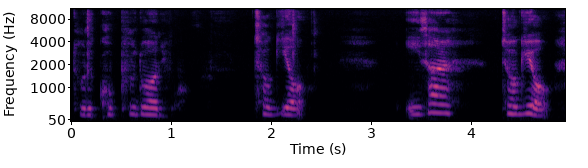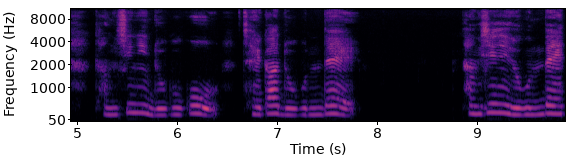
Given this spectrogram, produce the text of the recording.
둘이 커플도 아니고. 저기요. 이 살, 저기요. 당신이 누구고 제가 누군데 당신이 누군데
